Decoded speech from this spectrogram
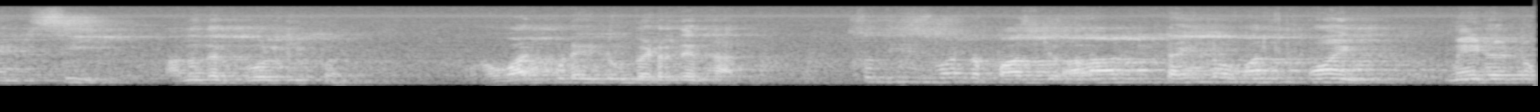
and see another goalkeeper what could I do better than her సో దిస్ ఇస్ వాట్ ద పాజిటివ్ అలాంటి టైంలో వన్ పాయింట్ మేడ్ హర్ టు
